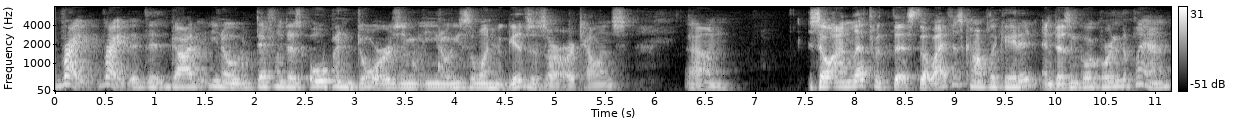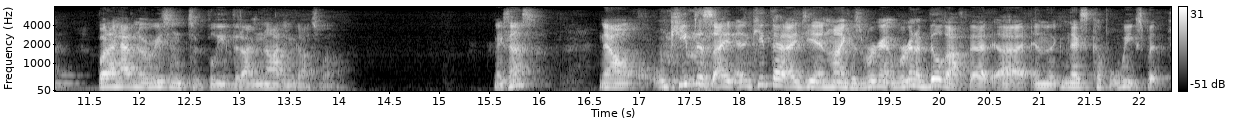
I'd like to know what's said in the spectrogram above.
right, right. The, God, you know, definitely does open doors, and you know, He's the one who gives us our, our talents. Um, so I'm left with this: that life is complicated and doesn't go according to plan, but I have no reason to believe that I'm not in God's will. Make sense? Now, keep this and keep that idea in mind because we're gonna we're gonna build off that uh, in the next couple weeks. But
